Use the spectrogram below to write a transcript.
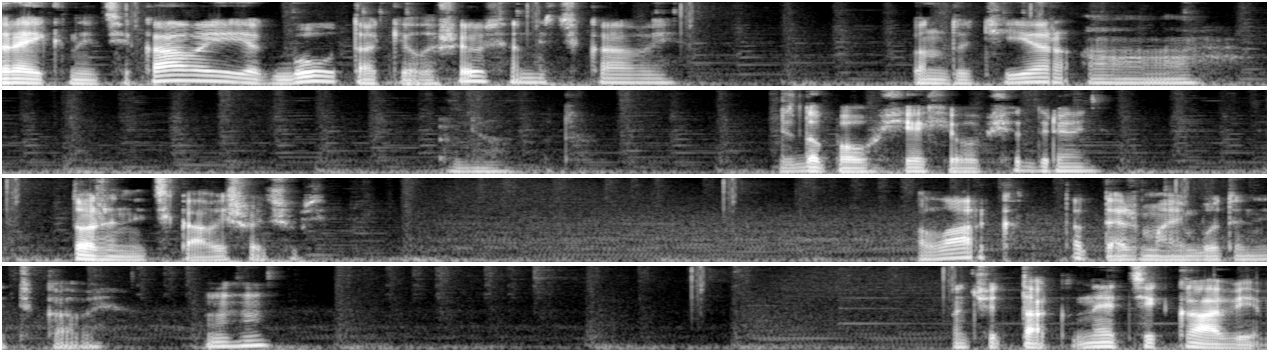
Дрейк не цікавий, як був, так і лишився нецікавий. Кондотьєр. А... Гніздо паухехи вообще дрянь. Тоже не цікавий швидше. Ларк, та теж має бути не цікавий. Угу. Значить так, не цікаві,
